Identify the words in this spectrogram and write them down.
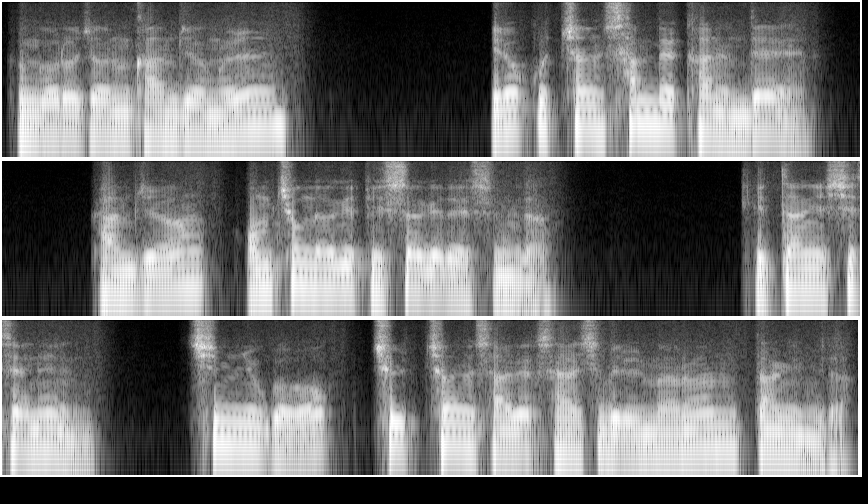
근거로 저는 감정을 1억 9,300 하는데 감정 엄청나게 비싸게 됐습니다. 이 땅의 시세는 16억 7,441만 원 땅입니다.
